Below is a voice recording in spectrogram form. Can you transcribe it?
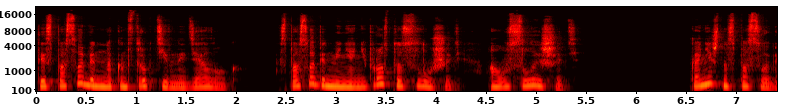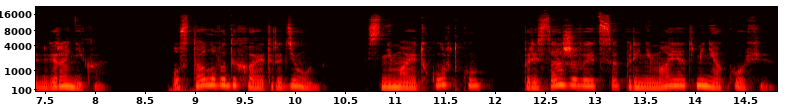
Ты способен на конструктивный диалог? Способен меня не просто слушать, а услышать?» «Конечно, способен, Вероника. Устало выдыхает Родион. Снимает куртку, присаживается, принимая от меня кофе.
